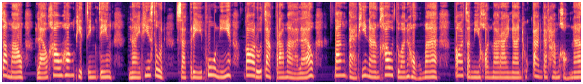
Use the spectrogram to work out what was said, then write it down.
จะเมาแล้วเข้าห้องผิดจริง ๆ ในที่สุด สตรีผู้นี้ก็รู้จักประหมาแล้วตั้งแต่ที่นางเข้าจวนโหมา ก็จะมีคนมารายงานทุกการกระทำของนาง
